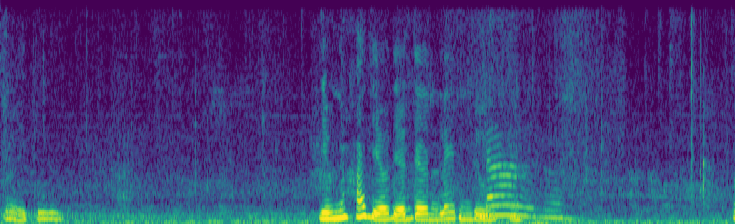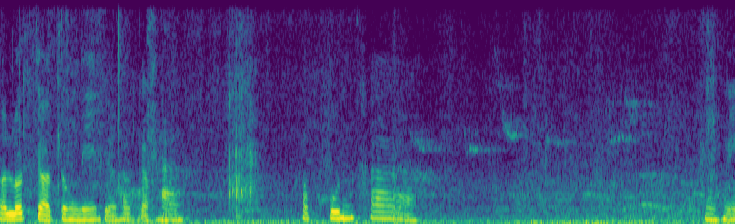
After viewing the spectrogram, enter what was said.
สวยดีเดี๋ยวนะคะ เดี๋ยวเดี๋ยวเดินเล่นดูได้เรารถจอดตรงนี้เดี๋ยวเขากลับมาค่ะ ขอบคุณค่ะนี่มี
